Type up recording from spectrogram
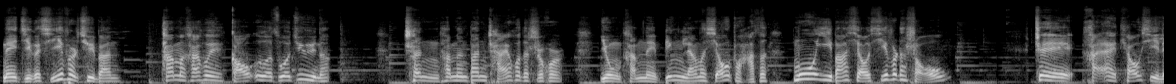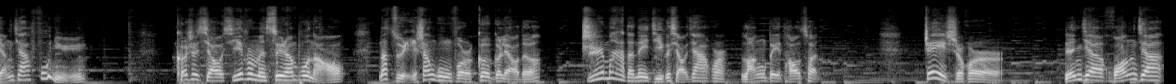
那几个媳妇去搬，他们还会搞恶作剧呢。趁他们搬柴火的时候，用他们那冰凉的小爪子摸一把小媳妇的手，这还爱调戏良家妇女。可是小媳妇们虽然不恼，那嘴上功夫个个了得，直骂的那几个小家伙狼狈逃窜。这时候，人家黄家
